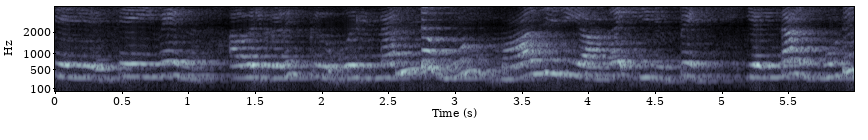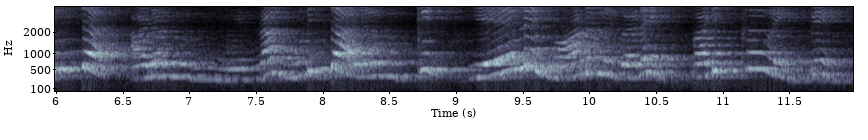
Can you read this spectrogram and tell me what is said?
செய்- செய்வேன். அவர்களுக்கு ஒரு நல்ல முன் மாதிரியாக முடிந்த அளவு என்னால் முடிந்த அளவுக்கு ஏழை மாணவர்களை படிக்க வைப்பேன்.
